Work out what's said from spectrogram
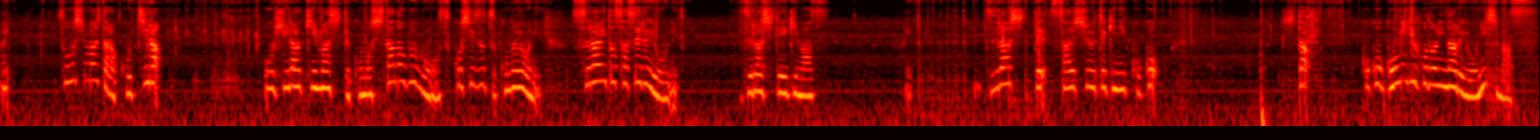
はいそうしましたらこちらを開きましてこの下の部分を少しずつこのようにスライドさせるようにずらしていきます、はい、ずらして最終的にここ。下。ここ5ミリほどになるようにします。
